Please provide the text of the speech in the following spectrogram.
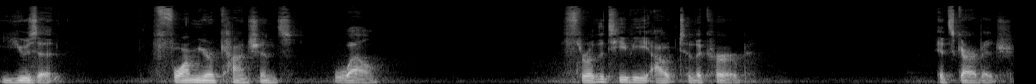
Use it. Form your conscience well. Throw the TV out to the curb. It's garbage.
